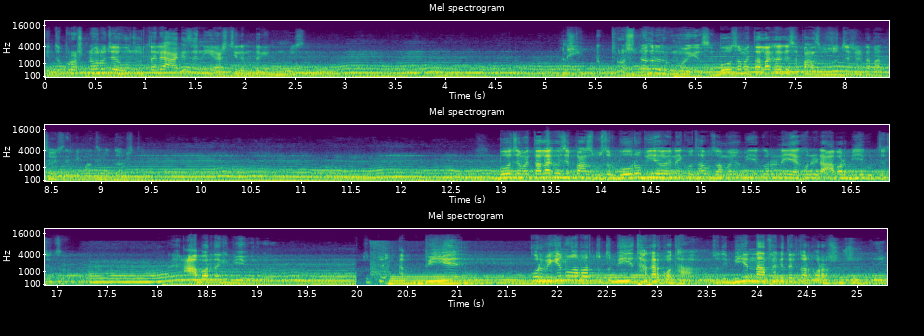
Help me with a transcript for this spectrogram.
কিন্তু প্রশ্ন হলো যে, হুজুর, তাহলে আগে যে নিয়ে আসছিলাম, ওটা কি ঘুম হয়েছে? মানে প্রশ্ন এখন এরকম হয়ে গেছে। বউ জামাই তালাক হয়ে গেছে, পাঁচ বছর যে একটা বাচ্চা হয়েছে কি, মাঝে মধ্যে আসতো বউ জামাই তালাক হয়েছে পাঁচ বছর, বউরও বিয়ে হয় নাই, কোথাও জামাইও বিয়ে করে নাই, এখন এটা আবার বিয়ে করতে চাচ্ছে। আবার নাকি বিয়ে করবে? বিয়ে করবি কেন আবার? তো বিয়ে থাকার কথা। যদি বিয়ে না থাকে, তাহলে তো আর করার সুযোগ নেই।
